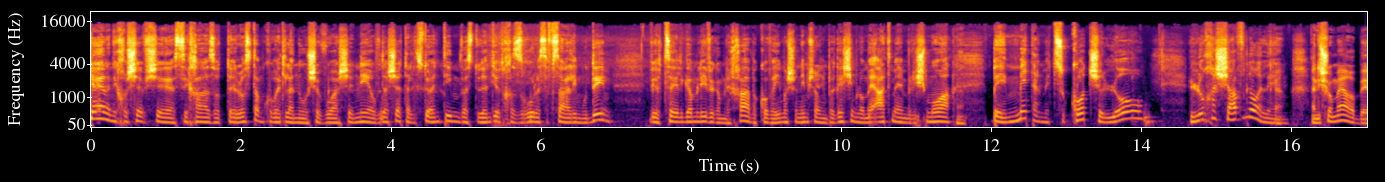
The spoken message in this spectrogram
כן, אני חושב שהשיחה הזאת אה, לא סתם קורית לנו שבוע שני, העובדה שהסטודנטים והסטודנטיות חזרו לספסל הלימודים, ויוצא גם לי וגם לך, בכובעים השונים שלנו, להיפגש עם לא מעט מהם ולשמוע באמת על מצוקות שלא לא חשבנו עליהן. כן. אני שומע הרבה,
